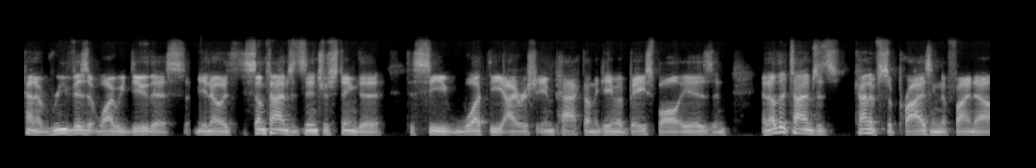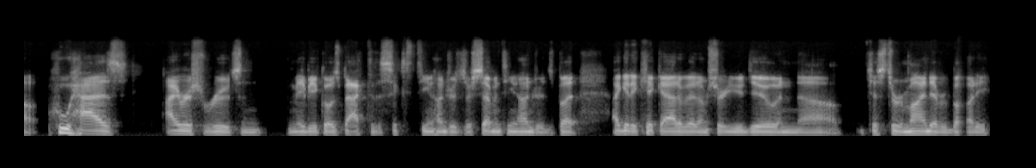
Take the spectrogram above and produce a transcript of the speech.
kind of revisit why we do this. You know, it's sometimes it's interesting to to see what the Irish impact on the game of baseball is and and other times it's kind of surprising to find out who has Irish roots and maybe it goes back to the 1600s or 1700s, but I get a kick out of it. I'm sure you do. And uh, just to remind everybody,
